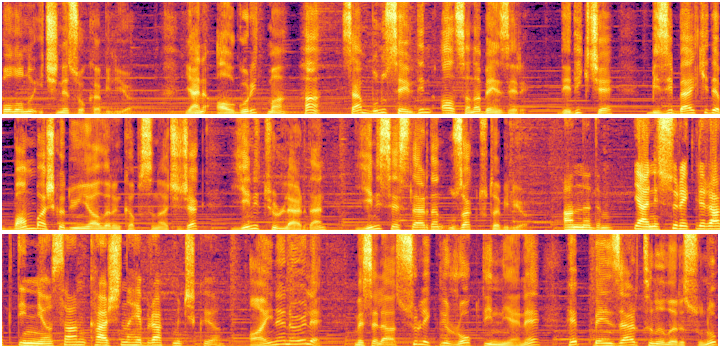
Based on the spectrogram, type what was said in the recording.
balonu içine sokabiliyor. Yani algoritma, ha sen bunu sevdin al sana benzeri dedikçe bizi belki de bambaşka dünyaların kapısını açacak yeni türlerden, yeni seslerden uzak tutabiliyor. Anladım. Yani sürekli rock dinliyorsan karşına hep rock mı çıkıyor? Aynen öyle. Mesela sürekli rock dinleyene hep benzer tınıları sunup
